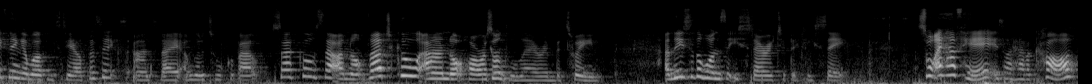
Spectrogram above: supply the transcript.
evening and welcome to TL Physics and today I'm going to talk about circles that are not vertical and not horizontal, they're in between. And these are the ones that you stereotypically see. So what I have here is I have a car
